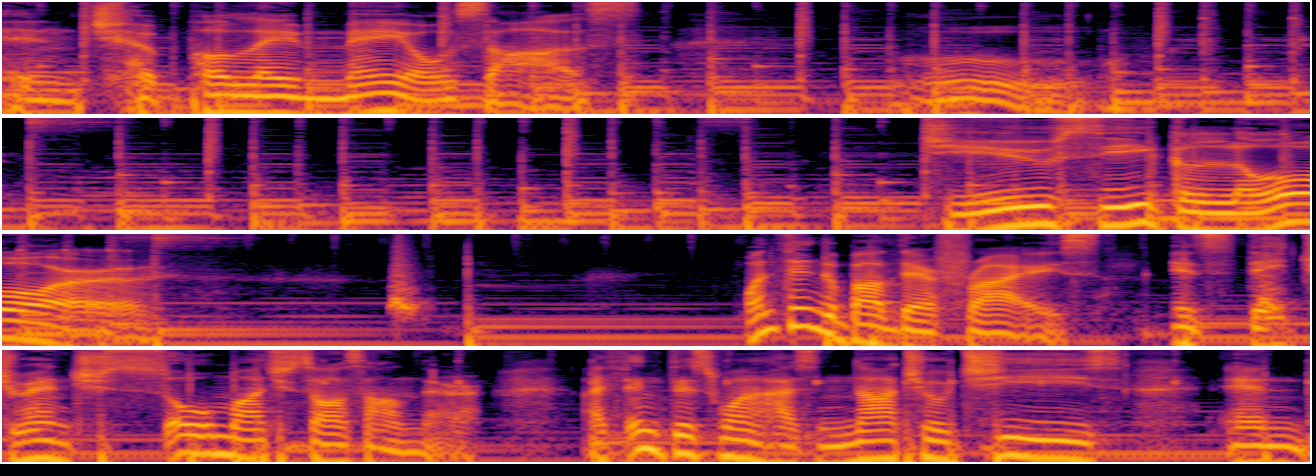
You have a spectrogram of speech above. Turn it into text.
in chipotle mayo sauce. Ooh. Juicy galore. One thing about their fries is they drench so much sauce on there. I think this one has nacho cheese and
